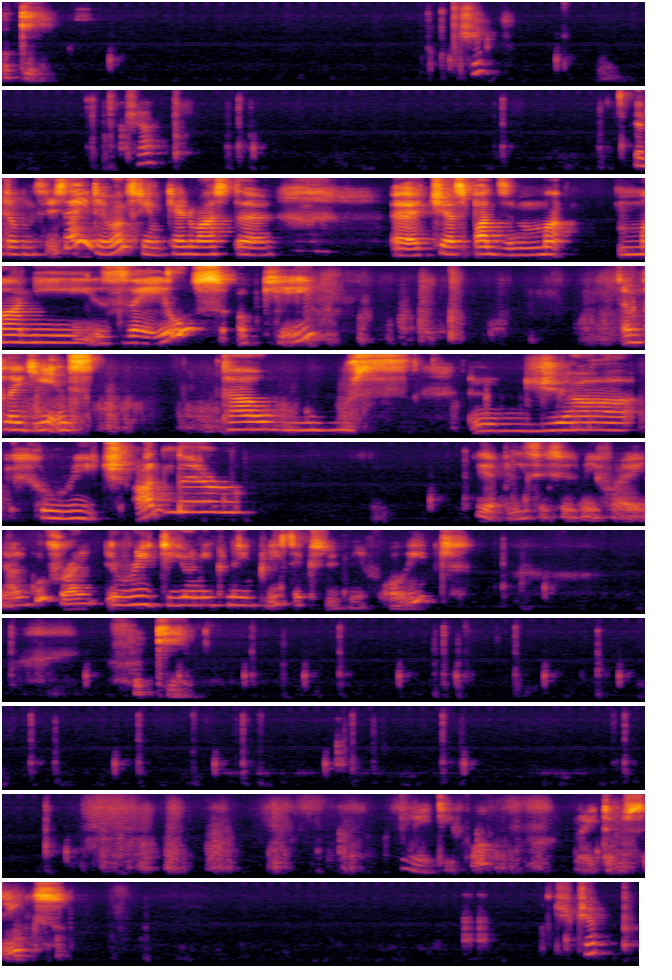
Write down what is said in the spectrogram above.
Okay. Check. Check. Entramos aí, vamos stream can master uh, chess pads money sales. Okay. And play against Taus Reach Adler. Yeah, please excuse me for I not good right read your nickname. Please excuse me for it. Okay. Eighty-four, item six. Chip.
